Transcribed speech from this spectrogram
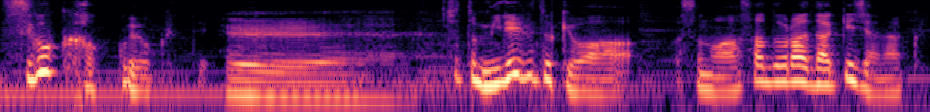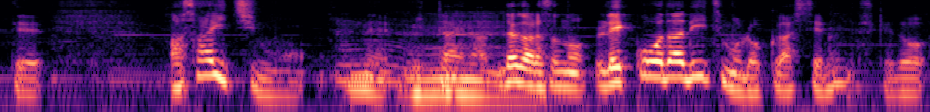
すごくかっこよくて。へちょっと見れるときは、その朝ドラだけじゃなくて、朝一もね、うん見たいな。うんだからそのレコーダーでいつも録画してるんですけど、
